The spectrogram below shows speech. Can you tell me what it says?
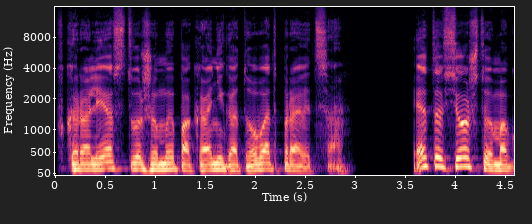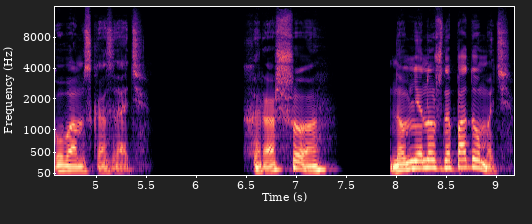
В королевство же мы пока не готовы отправиться. Это все, что я могу вам сказать. Хорошо, но мне нужно подумать.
